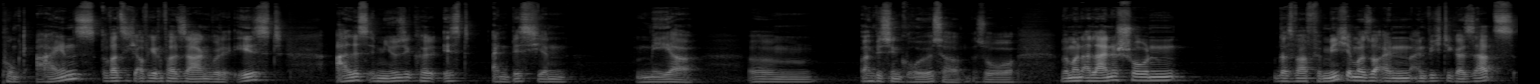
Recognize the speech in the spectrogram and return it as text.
Punkt eins, was ich auf jeden Fall sagen würde, ist, alles im Musical ist ein bisschen mehr, ähm, ein bisschen größer. So, wenn man alleine schon, das war für mich immer so ein, ein wichtiger Satz,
